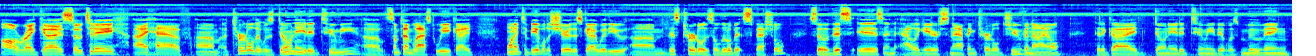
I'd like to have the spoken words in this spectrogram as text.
All right, guys. So today I have um, a turtle that was donated to me uh, sometime last week. I wanted to be able to share this guy with you. Um, this turtle is a little bit special. So this is an alligator snapping turtle juvenile that a guy donated to me that was moving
